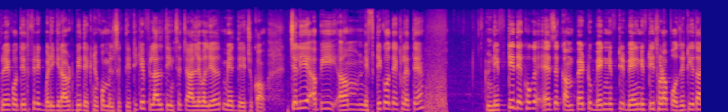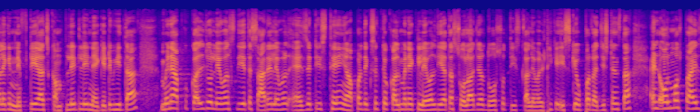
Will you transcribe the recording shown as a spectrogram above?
ब्रेक होती है तो फिर एक बड़ी गिरावट भी देखने को मिल सकती है। ठीक है, फ़िलहाल तीन से चार लेवल ये मैं दे चुका हूँ। चलिए अभी हम निफ्टी को देख लेते हैं। निफ्टी देखोगे as a compared to bank Nifty bank Nifty थोड़ा पॉजिटिव था लेकिन निफ्टी आज कंप्लीटली नेगेटिव ही था। मैंने आपको कल जो लेवल्स दिए थे सारे लेवल एज इट इज़ थे यहाँ पर देख सकते हो कल मैंने एक लेवल दिया था 16,230 का लेवल ठीक है? इसके ऊपर रजिस्टेंस था एंड ऑलमोस्ट प्राइस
